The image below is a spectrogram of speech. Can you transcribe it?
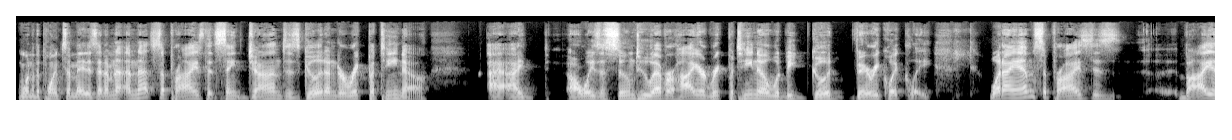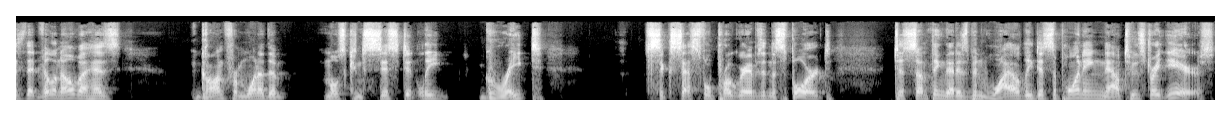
one of the points I made is that I'm not I'm not surprised that St. John's is good under Rick Pitino. I, I always assumed whoever hired Rick Pitino would be good very quickly. What I am surprised is uh, by is that Villanova has gone from one of the most consistently great, successful programs in the sport to something that has been wildly disappointing now two straight years.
